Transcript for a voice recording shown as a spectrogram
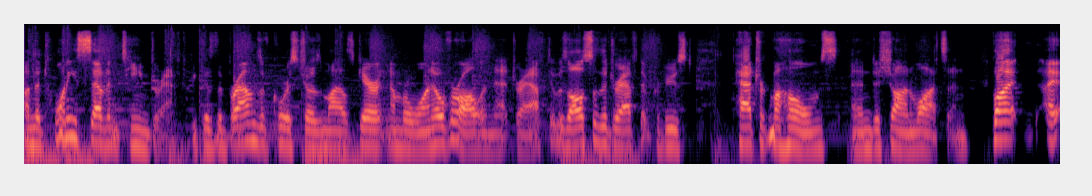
on the 2017 draft because the Browns, of course, chose Myles Garrett number one overall in that draft. It was also the draft that produced Patrick Mahomes and Deshaun Watson. But I,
